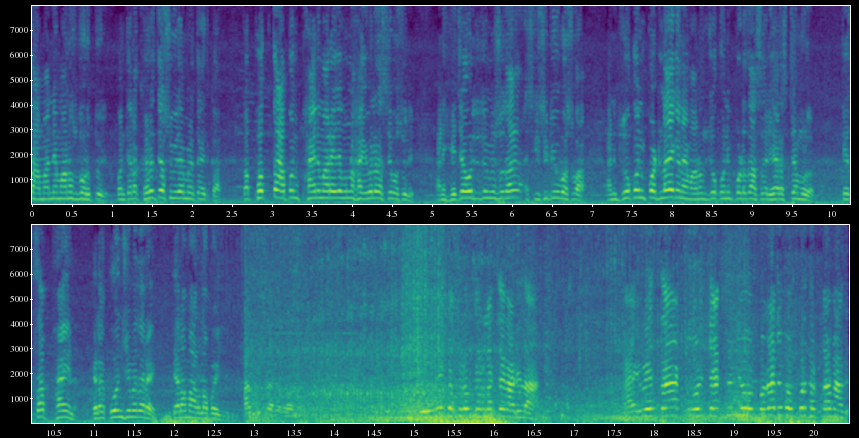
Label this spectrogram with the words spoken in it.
सामान्य माणूस भरतोय पण त्याला खरंच त्या सुविधा मिळत आहेत का? का फक्त आपण फाईन मारायचे म्हणून हायवेला रस्ते बसवले? आणि ह्याच्यावरती तुम्ही सुद्धा सीसीटीव्ही बसवा. आणि जो कोणी पडलाय का नाही माणूस जो कोणी पडत असेल ह्या रस्त्यामुळं त्याचा फाईन त्याला कोण जिम्मेदार आहे? त्याला मारला पाहिजे. कसरत करायला लागते गाडीला. हायवेचा टोल टॅक्स देऊन बघा तो बंपर थटला माग.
